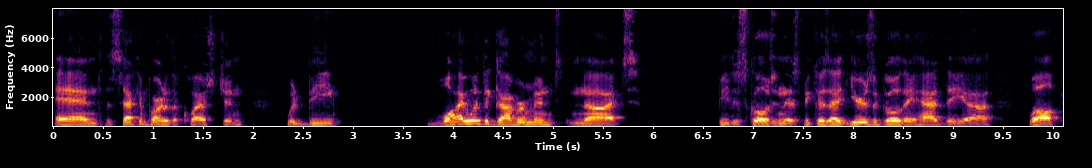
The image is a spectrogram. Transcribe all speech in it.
And the second part of the question would be, why would the government not be disclosing this because I, years ago they had the uh, well,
